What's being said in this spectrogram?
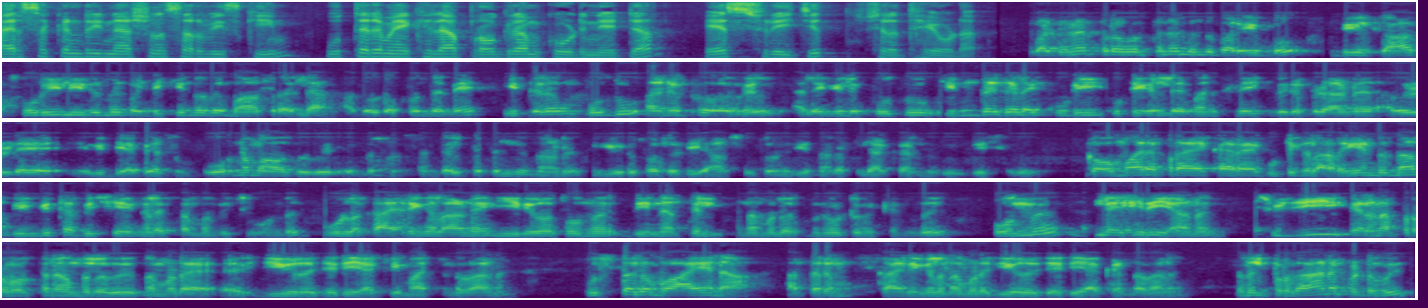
Higher secondary national service scheme ഉത്തരമേഖലാ program coordinator S Sreejith ശ്രദ്ധയോട്. പഠന പ്രവർത്തനം എന്ന് പറയുമ്പോൾ കുട്ടികൾ ക്ലാസ് മുറിയിൽ ഇരുന്ന് പഠിക്കുന്നത് മാത്രമല്ല അതോടൊപ്പം തന്നെ ഇത്തരം പുതു അനുഭവങ്ങൾ അല്ലെങ്കിൽ പുതു ചിന്തകളെ കൂടി കുട്ടികളുടെ മനസ്സിലേക്ക് വരുമ്പോഴാണ് അവരുടെ വിദ്യാഭ്യാസം പൂർണമാവുന്നത് എന്നുള്ള സങ്കല്പത്തിൽ നിന്നാണ് ഈ ഒരു പദ്ധതി ആസൂത്രണം ചെയ്ത് നടപ്പിലാക്കാൻ ഉദ്ദേശിച്ചത്. കൗമാരപ്രായക്കാരായ കുട്ടികൾ അറിയേണ്ടുന്ന വിവിധ വിഷയങ്ങളെ സംബന്ധിച്ചുകൊണ്ട് ഉള്ള കാര്യങ്ങളാണ് ഇരുപത്തൊന്ന് ദിനത്തിൽ നമ്മൾ മുന്നോട്ട് വെക്കുന്നത്. ഒന്ന് ലഹരിയാണ്. ശുചീകരണ പ്രവർത്തനം എന്നുള്ളത് നമ്മുടെ ജീവിതചര്യയാക്കി മാറ്റേണ്ടതാണ്. പുസ്തക വായന അത്തരം കാര്യങ്ങൾ നമ്മുടെ ജീവിതചര്യയാക്കേണ്ടതാണ്. അതിൽ പ്രധാനപ്പെട്ടത്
